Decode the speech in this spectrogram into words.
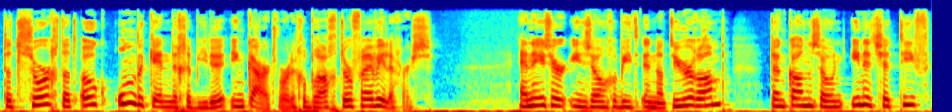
dat zorgt dat ook onbekende gebieden in kaart worden gebracht door vrijwilligers. En is er in zo'n gebied een natuurramp, dan kan zo'n initiatief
